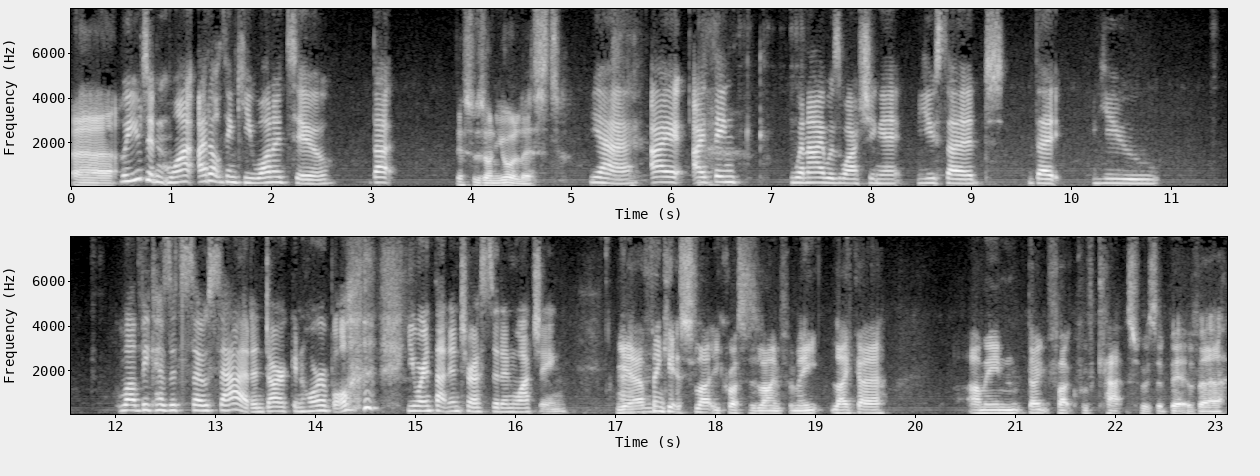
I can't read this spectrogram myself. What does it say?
Uh, well, you didn't want. I don't think you wanted to. That. This was on your list. Yeah, I I think when I was watching it, you said that you. Well, because it's so sad and dark and horrible, you weren't that interested in watching. Yeah, um, I think it slightly crosses the line for me. Like, uh, I mean, "Don't Fuck with Cats" was a bit of a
